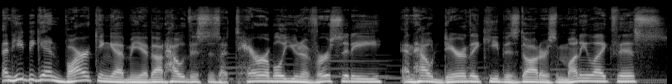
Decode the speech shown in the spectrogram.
And he began barking at me about how this is a terrible university and how dare they keep his daughter's money like this.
